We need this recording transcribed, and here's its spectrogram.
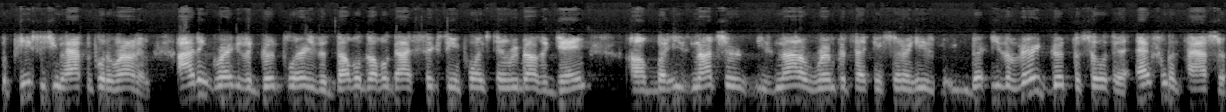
the pieces you have to put around him. I think Greg is a good player. He's a double-double guy, 16 points, 10 rebounds a game. Uh, but he's not your he's not a rim protecting center. He's he's a very good facilitator, excellent passer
